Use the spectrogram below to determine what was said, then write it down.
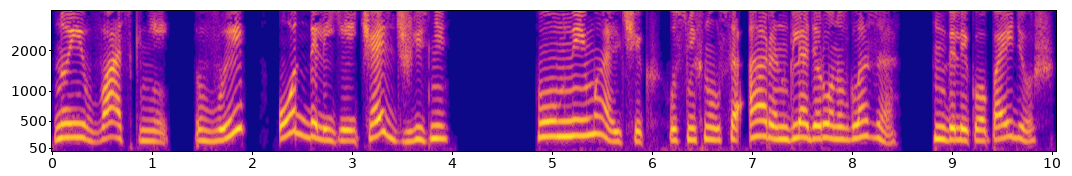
но и вас к ней. Вы отдали ей часть жизни». «Умный мальчик», — усмехнулся Аарон, глядя Рону в глаза. «Далеко пойдешь».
